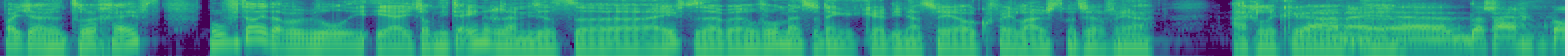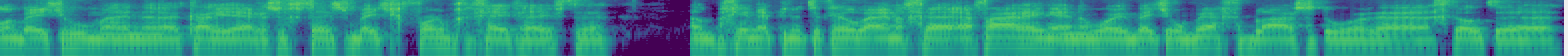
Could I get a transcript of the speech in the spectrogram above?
wat jij hun teruggeeft. Maar hoe vertel je dat? Ik bedoel, jij zal niet de enige zijn die dat uh, heeft. Dat hebben heel veel mensen, denk ik, die naar het CEO ook veel luisteren. Zeggen van ja, eigenlijk. Ja, nee, dat is eigenlijk wel een beetje hoe mijn carrière zich steeds een beetje vormgegeven heeft aan het begin heb je natuurlijk heel weinig uh, ervaring en dan word je een beetje omvergeblazen door uh, grote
